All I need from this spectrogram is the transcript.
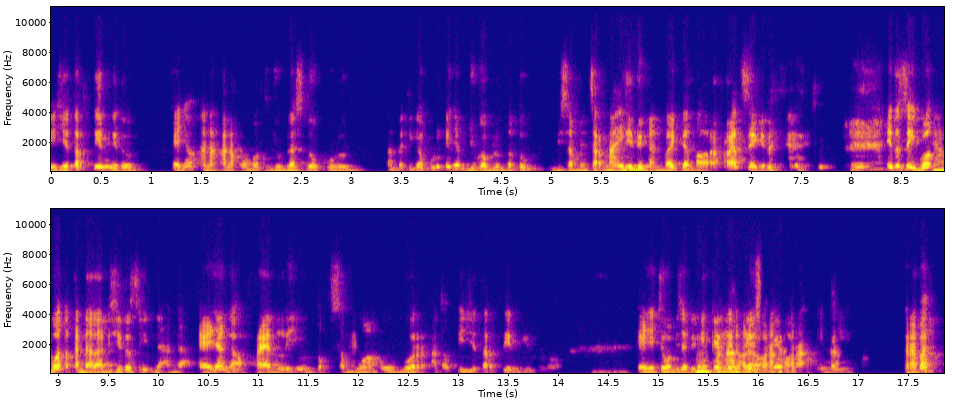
PG-13 gitu. Kayaknya anak-anak umur 17, 20, sampai 30 kayaknya juga belum tentu bisa mencerna ini dengan baik dan tahu referensi ya gitu. itu sih gue ya. gua terkendala di situ sih. Nggak, nggak, kayaknya nggak friendly untuk semua umur atau PG-13 gitu loh. Kayaknya cuma bisa dinikmatin oleh orang-orang ini. Kenapa?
